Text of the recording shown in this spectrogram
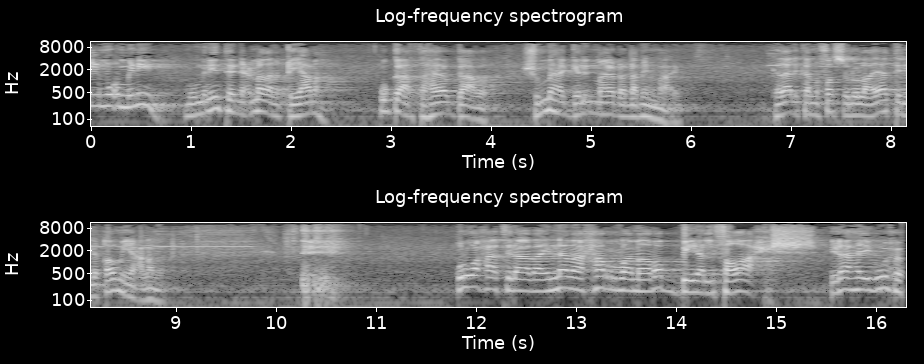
lilmu'miniin muminiintay nicmadan qiyaamaha u gaar tahay oo gaal shumaha gelin maayo dhadhamin maayo. Kadalika nufasilu laayaati liqowmin yaclamuun qul waxaad tidhaahdaa inamaa xarama rabbiya alfawaaxish ilaahaygu wuxuu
